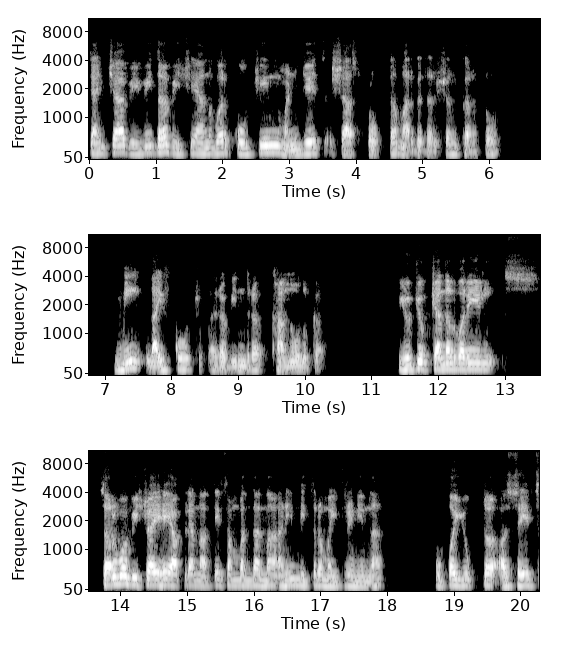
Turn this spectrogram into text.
त्यांच्या विविध विषयांवर कोचिंग म्हणजेच शास्त्रोक्त मार्गदर्शन करतो. मी life coach Ravindra Khanolkar. YouTube चॅनलवरील सर्व विषय हे आपल्या नातेसंबंधांना आणि मित्रमैत्रिणींना उपयुक्त असेच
